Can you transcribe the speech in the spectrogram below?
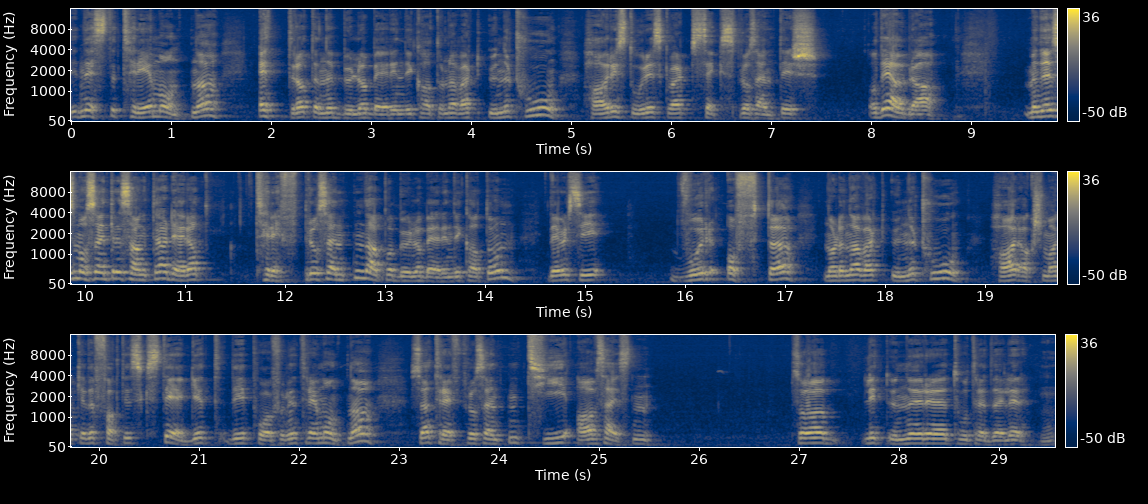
de neste tre månedene etter at denne bull og bear-indikatoren har vært under to, har historisk vært 6 ish. Og det er jo bra. Men det som også er interessant her, det er at treffprosenten da på bull og bear-indikatoren Dvs. Si, hvor ofte, når den har vært under to, har aksjemarkedet faktisk steget de påfølgende tre månedene, så er treffprosenten 10 av 16. Så litt under eh, to tredjedeler. Mm.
